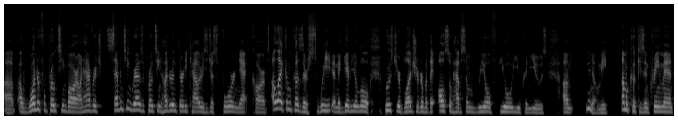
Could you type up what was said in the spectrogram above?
Uh, a wonderful protein bar on average, 17 grams of protein, 130 calories, just four net carbs. I like them because they're sweet and they give you a little boost to your blood sugar, but they also have some real fuel you can use. Um, you know me. I'm a cookies and cream man.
